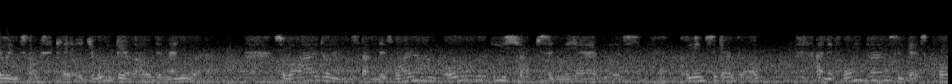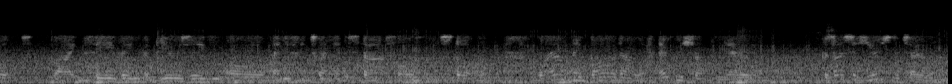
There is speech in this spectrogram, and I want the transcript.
too intoxicated, you wouldn't be allowed in anywhere. So what I don't understand is why aren't all of these shops in the areas coming together and if one person gets caught like thieving, abusing or anything to any of the staff or from the store, why aren't they barred out of every shop in the area? Because that's a huge deterrent.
